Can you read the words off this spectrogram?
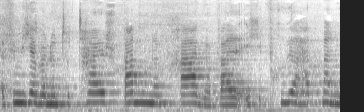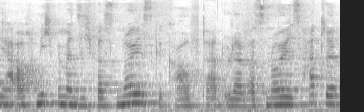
Finde ich aber eine total spannende Frage, weil ich früher hat man ja auch nicht, wenn man sich was Neues gekauft hat oder was Neues hatte,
